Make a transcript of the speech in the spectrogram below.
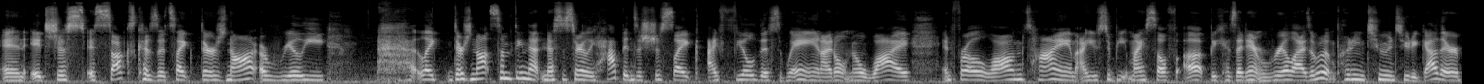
And it's just, it sucks because it's like there's not a really, like there's not something that necessarily happens it's just like i feel this way and i don't know why and for a long time i used to beat myself up because i didn't realize i wasn't putting two and two together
